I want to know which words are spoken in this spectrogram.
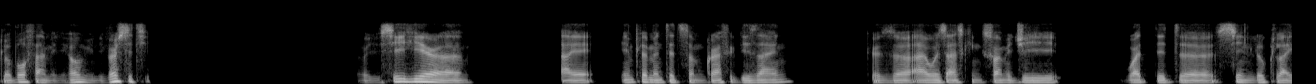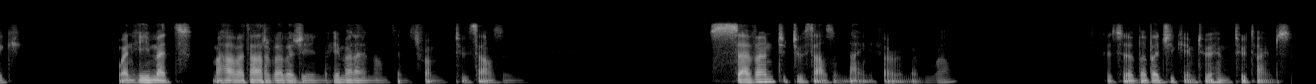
global family home university. So you see here, uh, I implemented some graphic design because uh, I was asking Swamiji, what did the scene look like when he met Mahavatar Babaji in the Himalaya mountains from 2007 to 2009, if I remember well. Because uh, Babaji came to him two times.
